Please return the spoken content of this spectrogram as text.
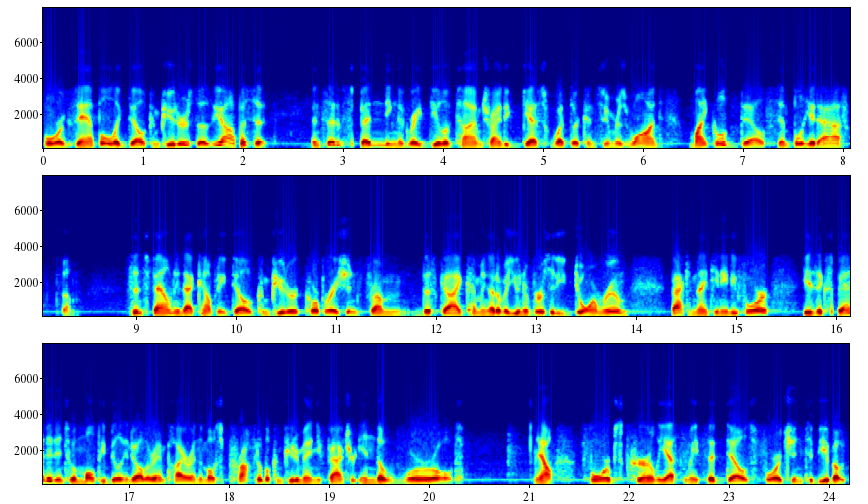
for example, like Dell Computers, does the opposite. Instead of spending a great deal of time trying to guess what their consumers want, Michael Dell simply had asked them. Since founding that company, Dell Computer Corporation, from this guy coming out of a university dorm room back in 1984, he's expanded into a multi-billion dollar empire and the most profitable computer manufacturer in the world. Now, Forbes currently estimates that Dell's fortune to be about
